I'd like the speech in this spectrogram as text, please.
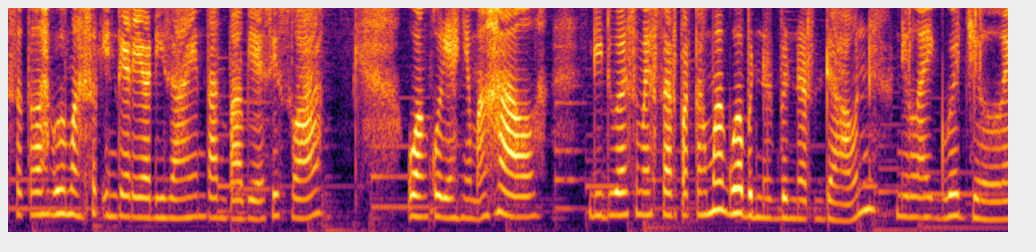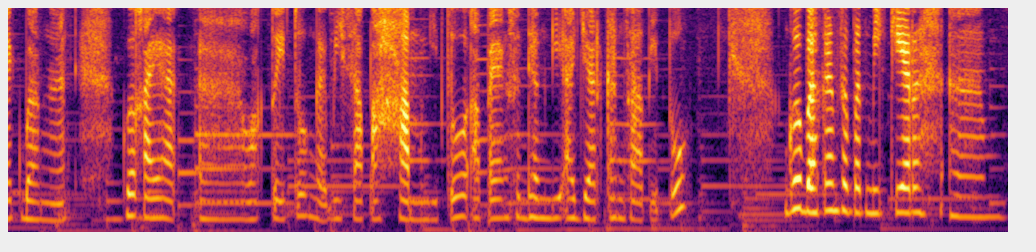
Setelah gue masuk interior design tanpa beasiswa, uang kuliahnya mahal, di dua semester pertama gue bener-bener down nilai gue jelek banget. Gue kayak uh, waktu itu nggak bisa paham gitu apa yang sedang diajarkan saat itu. Gue bahkan sempat mikir um,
